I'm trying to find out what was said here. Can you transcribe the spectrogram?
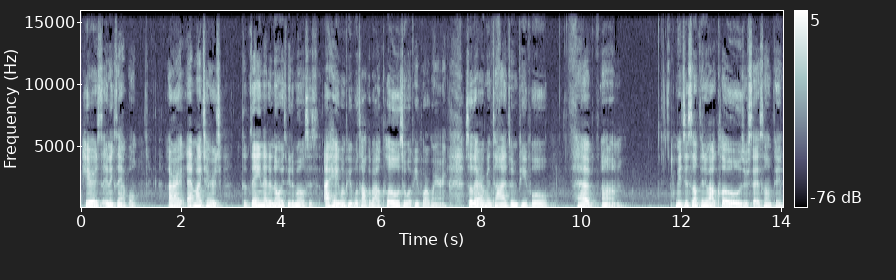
Here's an example. All right, at my church, the thing that annoys me the most is I hate when people talk about clothes or what people are wearing. So there have been times when people have um, mentioned something about clothes or said something.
